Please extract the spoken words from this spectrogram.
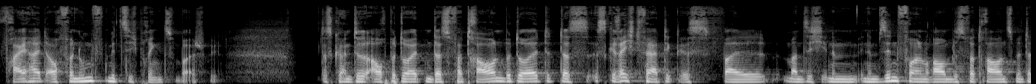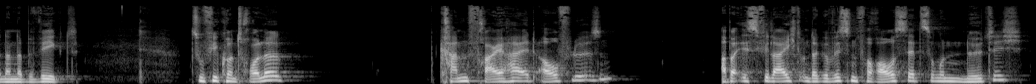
Freiheit auch Vernunft mit sich bringt zum Beispiel. Das könnte auch bedeuten, dass Vertrauen bedeutet, dass es gerechtfertigt ist, weil man sich in einem, in einem sinnvollen Raum des Vertrauens miteinander bewegt. Zu viel Kontrolle kann Freiheit auflösen, aber ist vielleicht unter gewissen Voraussetzungen nötig,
